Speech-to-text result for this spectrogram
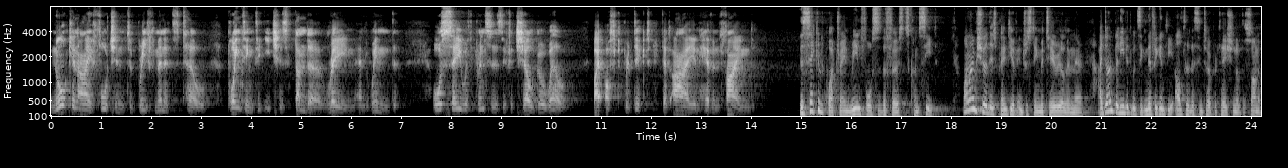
Nor can I fortune to brief minutes tell, pointing to each his thunder, rain, and wind, or say with princes if it shall go well, by oft predict that I in heaven find. The second quatrain reinforces the first's conceit. While I'm sure there's plenty of interesting material in there, I don't believe it would significantly alter this interpretation of the sonnet.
